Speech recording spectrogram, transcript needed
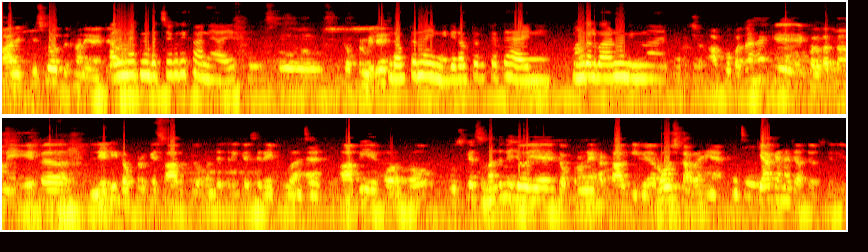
आज किसको दिखाने आए थे? आज मैं अपने बच्चे को दिखाने आए थे। तो डॉक्टर मिले? डॉक्टर नहीं मिले डॉक्टर कहते है ही नहीं। मंगलवार में मिलना है अच्छा, आपको पता है कि कोलकाता में एक लेडी डॉक्टर के साथ जो गंदे तरीके से रेप हुआ है आप भी एक औरत हो उसके संबंध में जो ये डॉक्टरों ने हड़ताल की हुई है रोज कर रहे हैं क्या कहना चाहते हैं उसके लिए?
